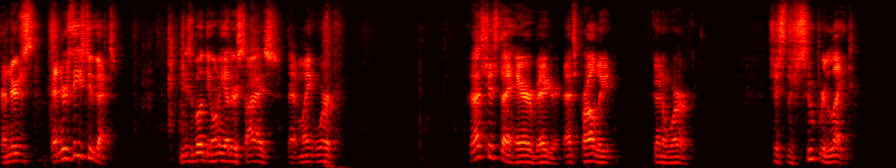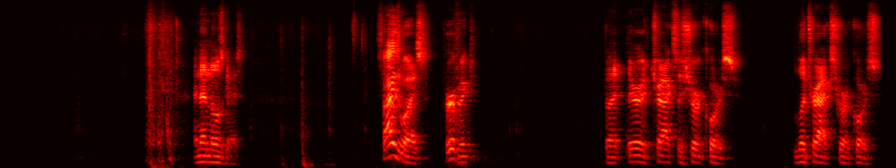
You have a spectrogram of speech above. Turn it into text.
Then there's then there's these two guys. These about the only other size that might work. That's just a hair bigger. That's probably going to work. It's just they're super light. And then those guys. Size-wise, perfect. but they're a Traxxas short course, Latrax short course.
